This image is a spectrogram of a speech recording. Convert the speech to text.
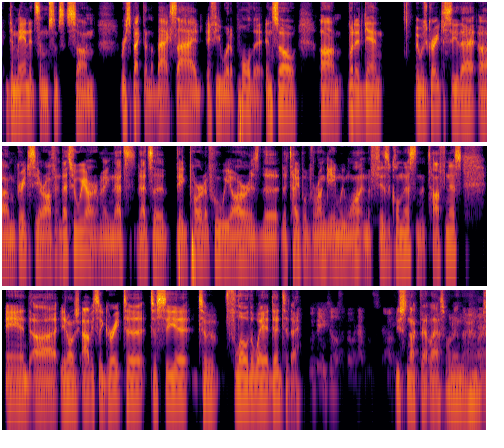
demanded some some some respect on the backside if he would have pulled it. And so, um, but again, it was great to see that. Um, great to see our offense. That's who we are. I mean, that's that's a big part of who we are is the the type of run game we want and the physicalness and the toughness. And uh, you know, it's obviously great to to see it to flow the way it did today. What can you tell us about what happened with Stout? You snuck that last one in there. Huh?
